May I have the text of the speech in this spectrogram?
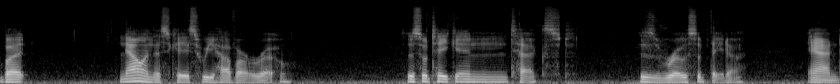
but now in this case we have our rho. So this will take in text, this is rho sub theta, And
